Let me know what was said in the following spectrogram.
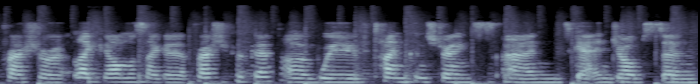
pressure, like almost like a pressure cooker uh, with time constraints and getting jobs done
